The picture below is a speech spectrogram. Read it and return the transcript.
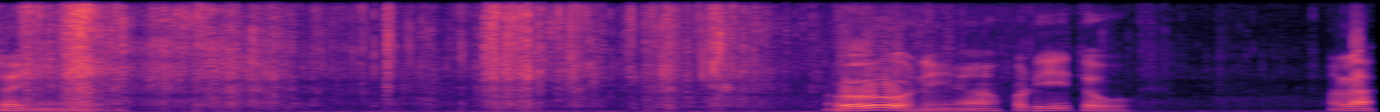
ะแกะเบิ่งดูละแกะเบิ่งดูฮะนี่ใส่หยังโอ้นี่อะพอดีโตเอาละ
